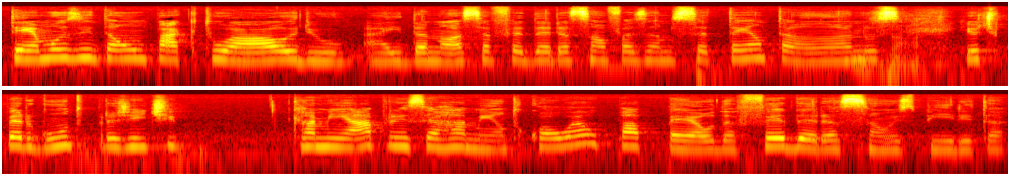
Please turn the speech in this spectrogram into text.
Temos, então, um pacto áureo aí da nossa federação fazendo 70 anos. Exato. E eu te pergunto, para a gente caminhar para o encerramento, qual é o papel da Federação Espírita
